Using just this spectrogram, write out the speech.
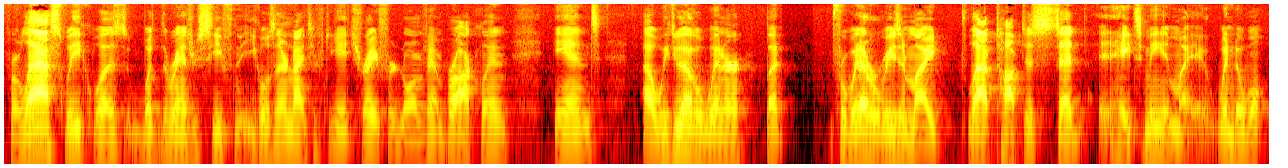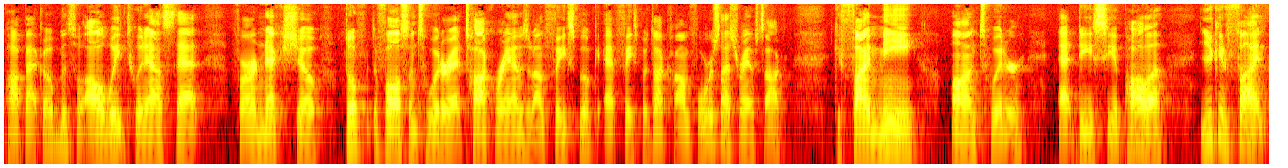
from last week was what did the Rams receive from the Eagles in their 1958 trade for Norm Van Brocklin. And uh, we do have a winner, but for whatever reason, my laptop just said it hates me and my window won't pop back open. So I'll wait to announce that for our next show. Don't forget to follow us on Twitter at Talk Rams and on Facebook at facebook.com forward slash Rams Talk. You can find me on Twitter at DC Apollo. You can find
